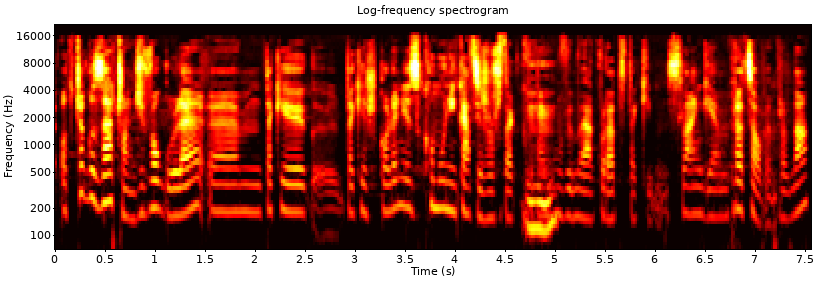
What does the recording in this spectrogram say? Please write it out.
Y, od czego zacząć w ogóle takie, y, takie szkolenie z komunikacji, że już tak Mhm. mówimy akurat takim slangiem pracowym, prawda?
